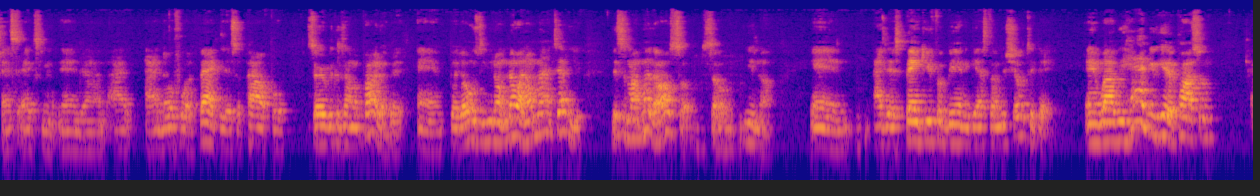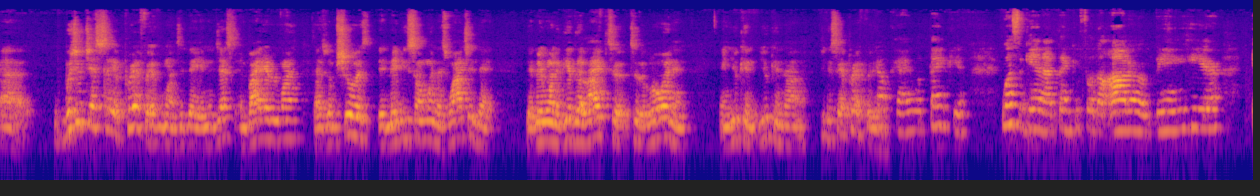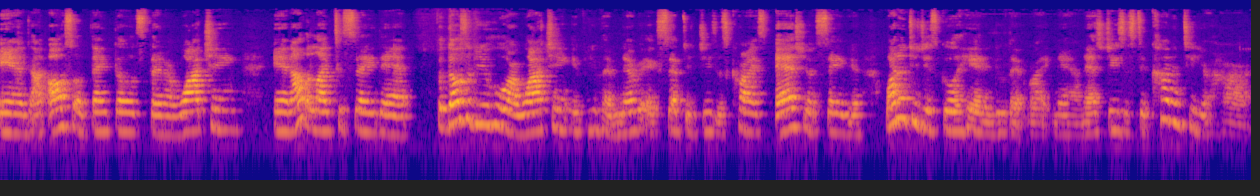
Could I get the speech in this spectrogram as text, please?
That's excellent, and um, I I know for a fact that it's a powerful service because I'm a part of it. And for those of you who don't know, I don't mind telling you, this is my mother also. So you know, and I just thank you for being a guest on the show today. And while we have you here, Apostle, uh, would you just say a prayer for everyone today and just invite everyone, as I'm sure there may be someone that's watching that, that may want to give their life to, to the Lord, and, and you can you can uh, you can say a prayer for them. Okay, well, thank you. Once again, I thank you for the honor of being here. And I also thank those that are watching. And I would like to say that for those of you who are watching, if you have never accepted Jesus Christ as your Savior, why don't you just go ahead and do that right now and ask Jesus to come into your heart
